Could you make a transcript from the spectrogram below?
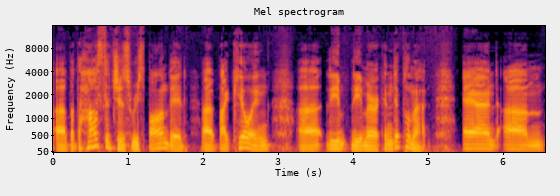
but the hostage hostages responded uh, by killing uh, the the American diplomat, and. Um,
